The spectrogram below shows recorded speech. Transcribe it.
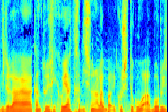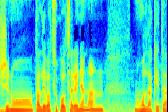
direla kantu egikoiak tradizionalak, ba, ikusituko aborigeno talde batzuk holtza gainean, man, mamoldak eta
